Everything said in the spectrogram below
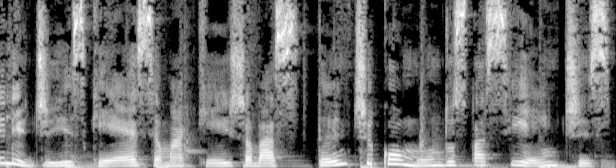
Ele diz que essa é uma queixa bastante comum dos pacientes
